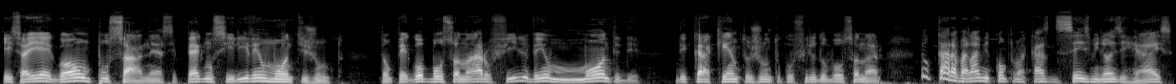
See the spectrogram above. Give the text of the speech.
Que isso aí é igual um pulsar, né? Se pega um siri, vem um monte junto. Então pegou Bolsonaro, o filho, vem um monte de, de craquento junto com o filho do Bolsonaro. E o cara vai lá e me compra uma casa de 6 milhões de reais.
